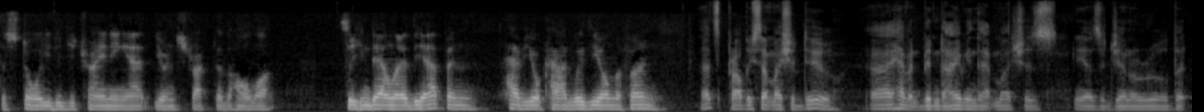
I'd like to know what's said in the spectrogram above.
the store you did your training at, your instructor, the whole lot. So you can download the app and have your card with you on the phone. that's probably something I should do. I haven't been diving that much as you know, as a general rule, but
